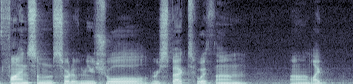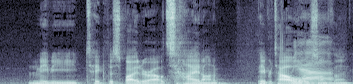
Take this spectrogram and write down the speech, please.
find some sort of mutual respect with them uh, like maybe take the spider outside on a paper towel Yeah. or something.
